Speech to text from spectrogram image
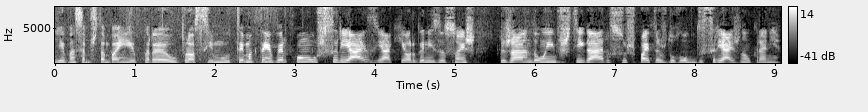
E avançamos também para o próximo tema que tem a ver com os cereais e há aqui organizações que já andam a investigar suspeitas do roubo de cereais na Ucrânia.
